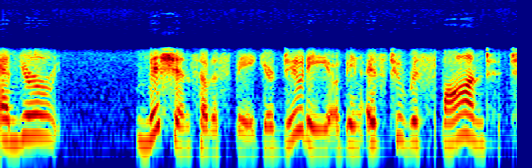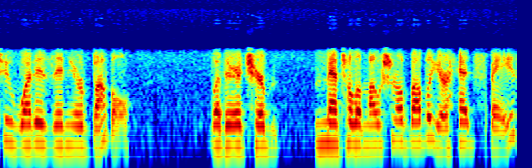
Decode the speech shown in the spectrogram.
And your mission, so to speak, your duty of being is to respond to what is in your bubble, whether it's your mental emotional bubble, your head space,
